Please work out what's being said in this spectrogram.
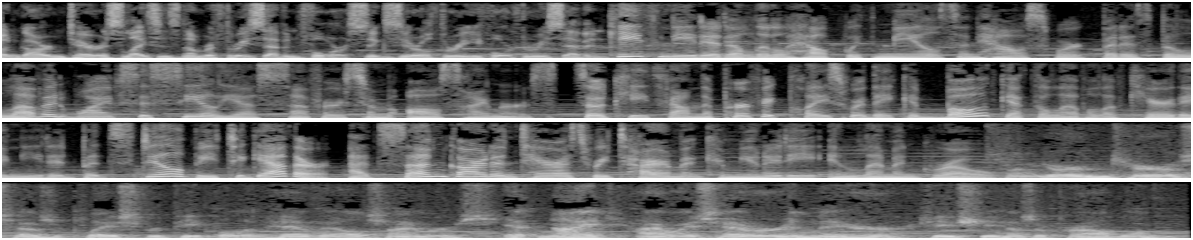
Sun Garden Terrace, license number 374-603-437. Keith needed a little help with meals and housework, but his beloved wife Cecilia suffers from Alzheimer's. So Keith found the perfect place where they could both get the level of care they needed, but still be together at Sun Garden Terrace Retirement Community in Lemon Grove. Sun Garden Terrace has a place for people that have Alzheimer's. At night, I always have her in there in case she has a problem.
